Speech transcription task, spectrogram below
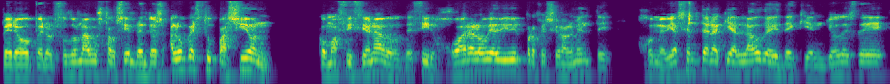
pero, pero el fútbol me ha gustado siempre. Entonces, algo que es tu pasión como aficionado, decir, jugar lo voy a vivir profesionalmente, me voy a sentar aquí al lado de, quien yo desde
